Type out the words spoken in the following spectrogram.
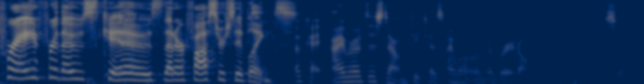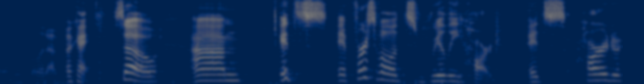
pray for those kiddos that are foster siblings? Okay, I wrote this down because I won't remember it all. So let me pull it up. Okay, so um, it's it, first of all, it's really hard. It's hard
